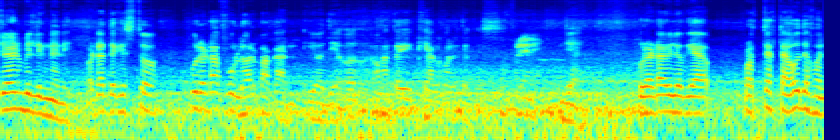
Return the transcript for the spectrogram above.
জয়েন্ট বিল্ডিং নানি ওটা দেখিস তো পুরোটা ফুলহর বাগান ইয়ে দিয়ে। ওখান থেকে খেয়াল করে দেখিস। ফ্রেনে যে পুরোটা হইল গিয়া প্রত্যেকটাও দেখুন।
